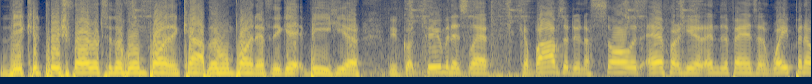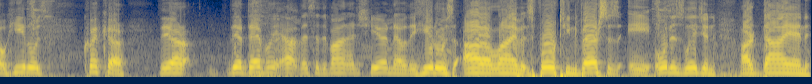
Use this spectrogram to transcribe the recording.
they could push forward to the home point and cap the home point if they get B here. We've got two minutes left. Kebabs are doing a solid effort here in defence and wiping out heroes quicker they are they're definitely at this advantage here now. The heroes are alive. It's 14 versus 8. Odin's Legion are dying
